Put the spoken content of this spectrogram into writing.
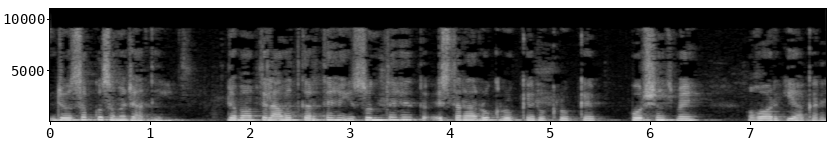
جو سب کو سمجھ آتی ہیں۔ جب آپ تلاوت کرتے ہیں یا سنتے ہیں، تو اس طرح رک رک کے، رک رک کے پورشن میں غور کیا کریں۔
